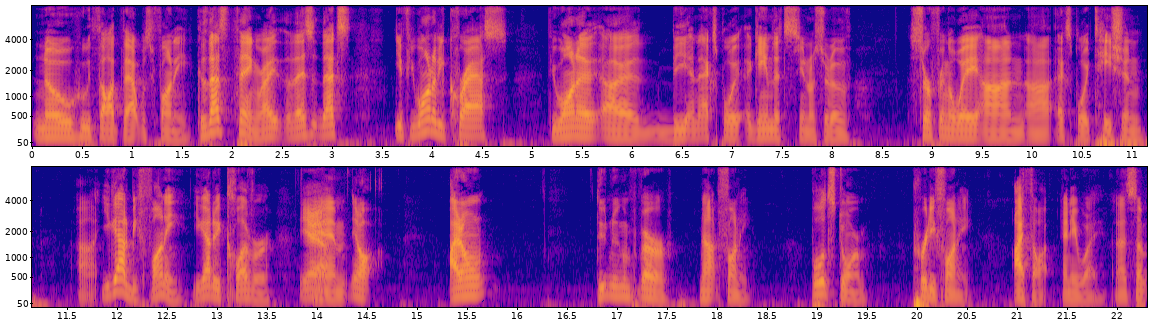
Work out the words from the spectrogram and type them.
know who thought that was funny because that's the thing, right? That's that's if you want to be crass, if you want to uh, be an exploit, a game that's you know sort of surfing away on uh, exploitation, uh, you got to be funny. You got to be clever. Yeah. And you know, I don't. Duke Nukem Forever, not funny. Bulletstorm, pretty funny. I thought anyway. Uh, some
